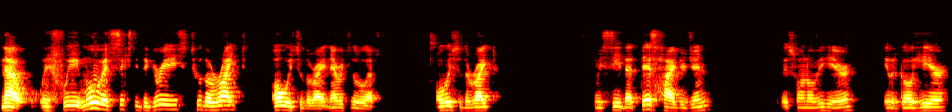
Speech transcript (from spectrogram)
Now, if we move it 60 degrees to the right, always to the right, never to the left, always to the right, we see that this hydrogen, this one over here, it would go here,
